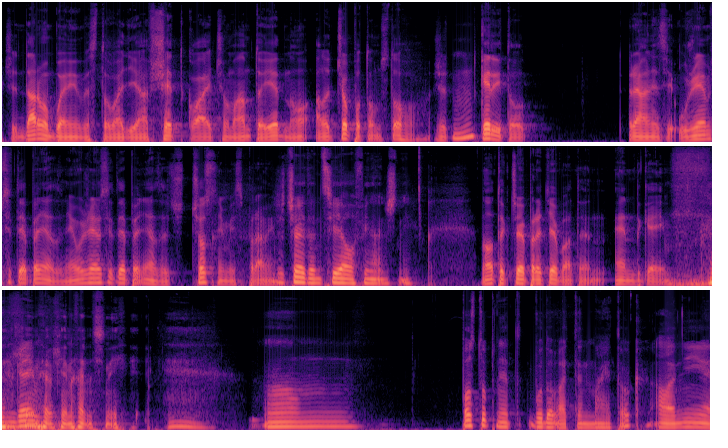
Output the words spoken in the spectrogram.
že darmo budem investovať ja všetko, aj čo mám, to je jedno, ale čo potom z toho? Že Hm? kedy to reálne si užijem si tie peniaze, neužijem si tie peniaze, Č- čo s nimi spravím? Že čo je ten cieľ finančný? No tak čo je pre teba ten endgame? Game. finančný. Um, postupne budovať ten majetok, ale nie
